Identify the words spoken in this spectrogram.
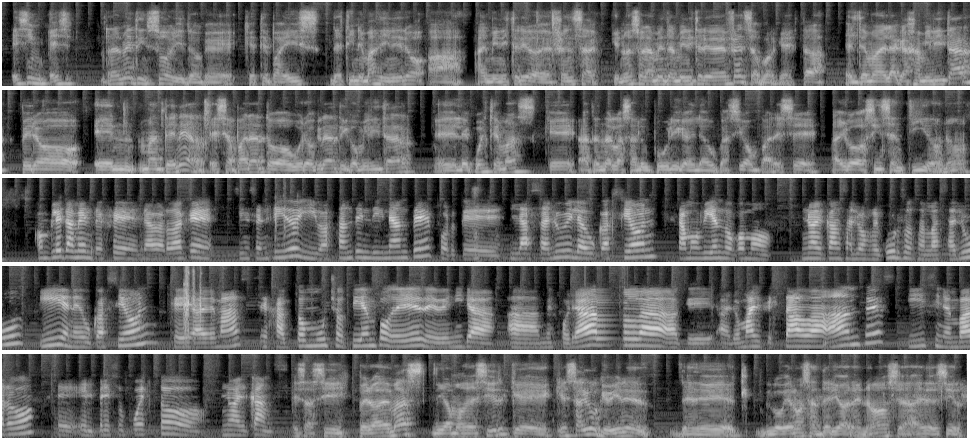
es, es realmente insólito que, este país destine más dinero al Ministerio de Defensa, que no es solamente al Ministerio de Defensa, porque está el tema de la caja militar, pero en mantener ese aparato burocrático militar eh, le cueste más que atender la salud pública y la educación. Parece algo sin sentido, ¿no? Completamente, Fe. La verdad que sin sentido y bastante indignante porque la salud y la educación estamos viendo cómo no alcanzan los recursos en la salud y en educación, que además se jactó mucho tiempo de, venir a, mejorarla, a, que, a lo mal que estaba antes y sin embargo eh, el presupuesto no alcanza. Es así, pero además, digamos, decir que, es algo que viene desde gobiernos anteriores, ¿no? O sea, es decir,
